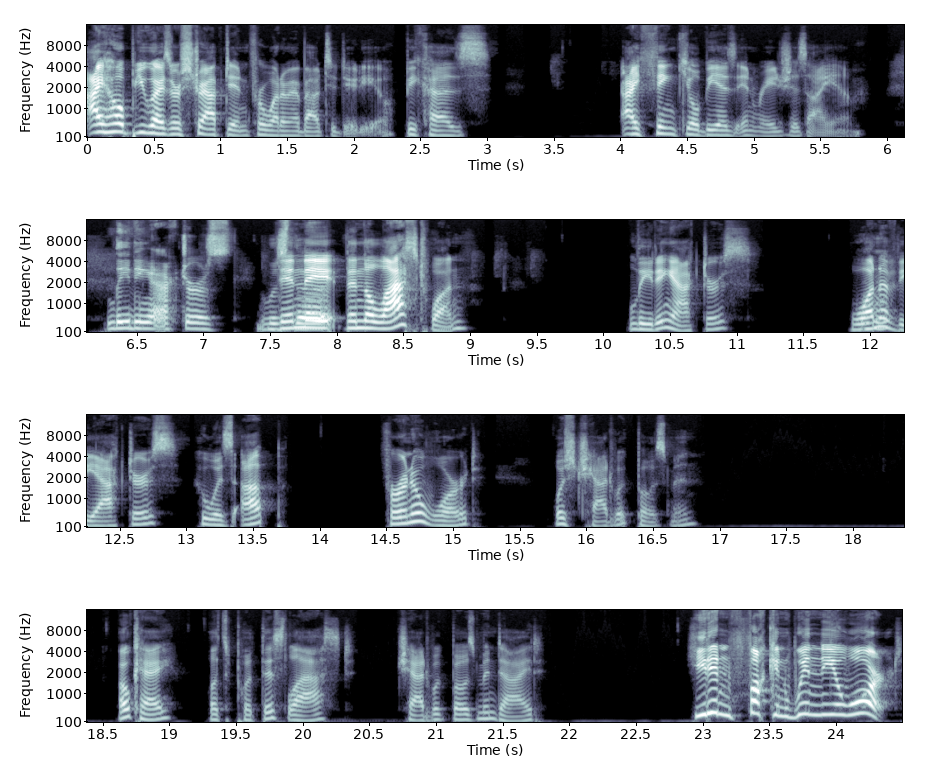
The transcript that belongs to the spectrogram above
I hope you guys are strapped in for what I'm about to do to you because I think you'll be as enraged as I am. Leading actors was then the- they then the last one leading actors one Mhm. of the actors who was up for an award was chadwick boseman okay let's put this last chadwick boseman died he didn't fucking win the award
